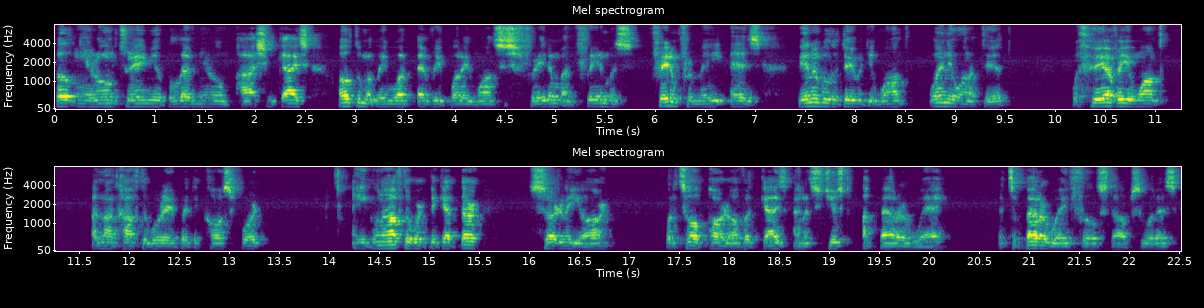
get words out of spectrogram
building your own dream. You'll be living your own passion, guys. Ultimately, what everybody wants is freedom, and freedom is freedom for me is being able to do what you want when you want to do it, with whoever you want, and not have to worry about the cost for it. Are you going to have to work to get there? Certainly you are, but it's all part of it, guys, and it's just a better way. It's a better way, full stop, so it is.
